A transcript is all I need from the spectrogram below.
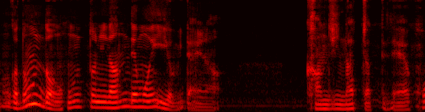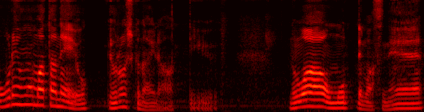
なんかどんどん本当に何でもいいよみたいな感じになっちゃってて、これもまたね、よ、よろしくないなっていうのは思ってますね。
